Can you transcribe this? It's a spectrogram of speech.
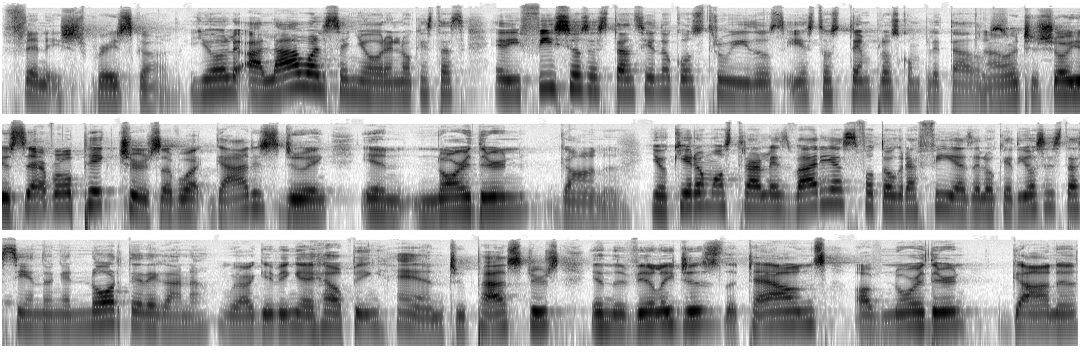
finished. Praise God. Yo alabo al Señor en lo que estos edificios están siendo construidos y estos templos completados. I want to show you several pictures of what God is doing in northern Ghana. Yo quiero mostrarles varias fotografías de lo que Dios está haciendo en el norte de Ghana. We are giving a helping hand to pastors in the villages, the towns of northern Ghana,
